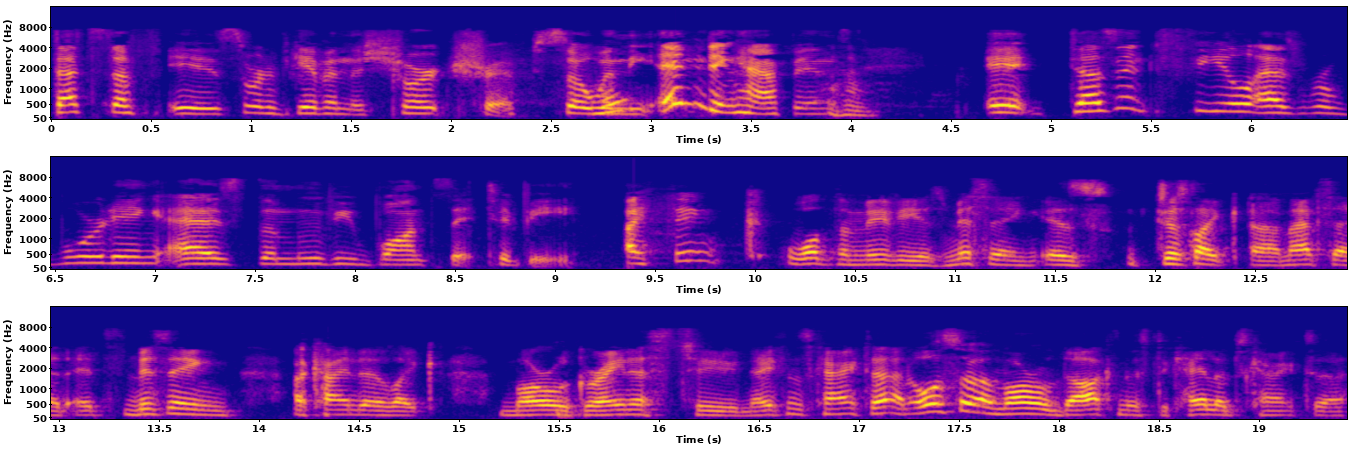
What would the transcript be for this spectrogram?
that stuff is sort of given the short shrift. So when the ending happens, Mhm. it doesn't feel as rewarding as the movie wants it to be. I think what the movie is missing is just like uh, Matt said, it's missing a kind of like moral grayness to Nathan's character and also a moral darkness to Caleb's character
